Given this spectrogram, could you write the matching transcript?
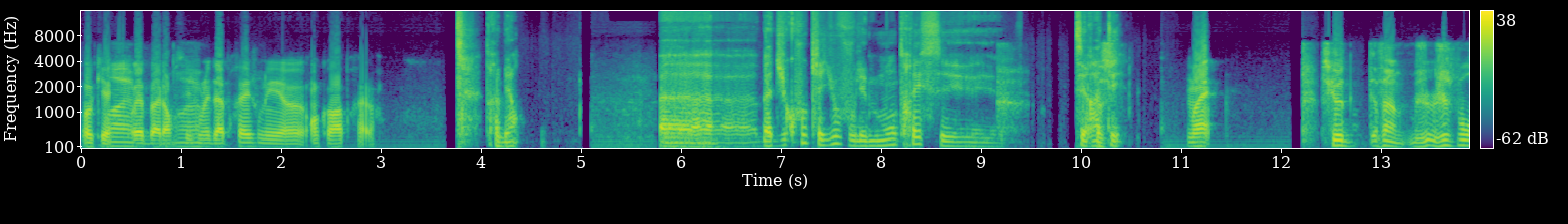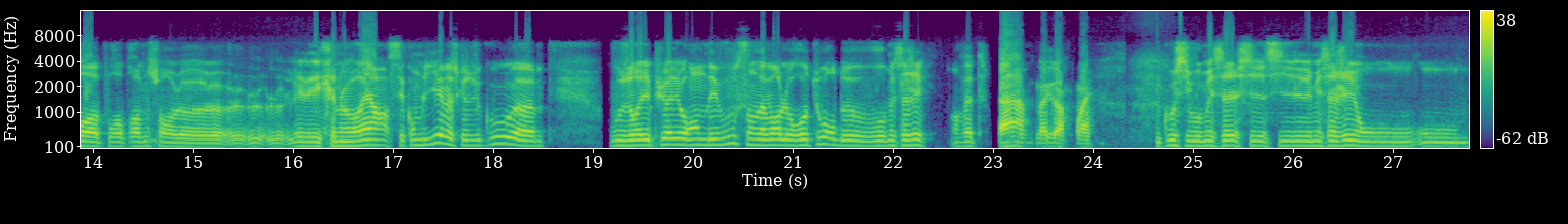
Ok. Ouais. Ouais, bah alors c'est Ouais. journée d'après, journée euh, encore après alors. Très bien. Euh, bah du coup, Caillou voulait me montrer ses, ses ratés. Ouais. Parce que, enfin, ju- juste pour, pour reprendre sur le, le- le- les, créneaux horaires, c'est compliqué parce que du coup, euh, vous auriez pu aller au rendez-vous sans avoir le retour de vos messagers, en fait. Ah, d'accord, ouais. Du coup, si vos messages, si, si les messagers ont, ont-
